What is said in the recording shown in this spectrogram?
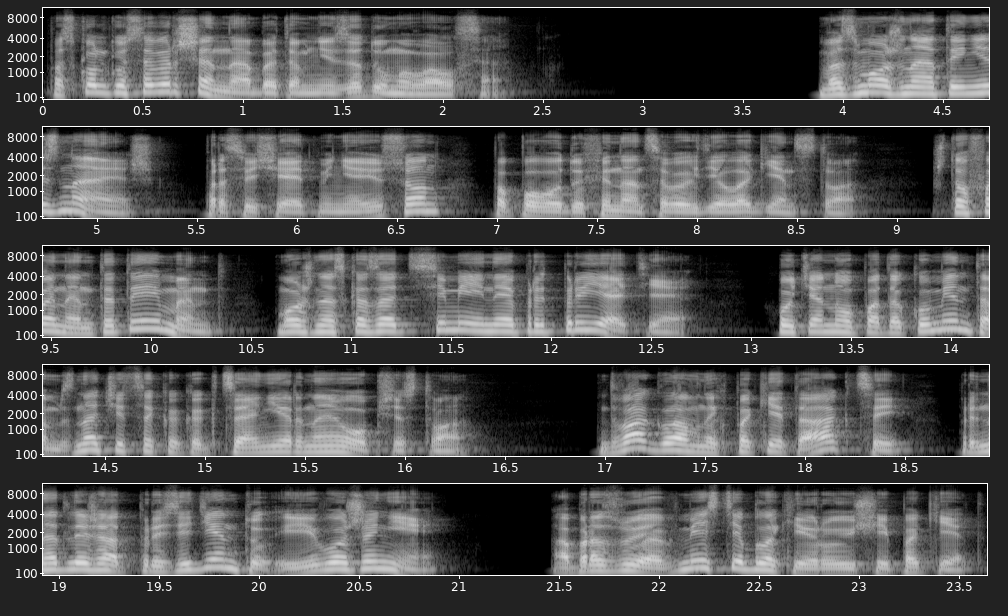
поскольку совершенно об этом не задумывался. «Возможно, ты не знаешь», – просвещает меня Юсон по поводу финансовых дел агентства, что Fan Entertainment, можно сказать, семейное предприятие – хоть оно по документам значится как акционерное общество. Два главных пакета акций принадлежат президенту и его жене, образуя вместе блокирующий пакет.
